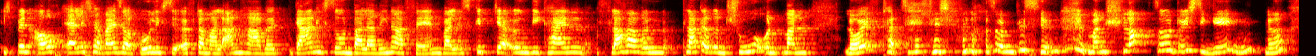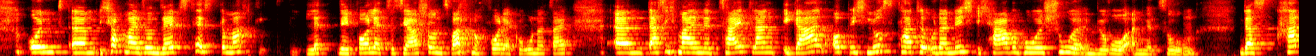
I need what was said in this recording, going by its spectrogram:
ich bin auch ehrlicherweise, obwohl ich sie öfter mal anhabe, gar nicht so ein Ballerina-Fan, weil es gibt ja irgendwie keinen flacheren, platteren Schuh und man läuft tatsächlich immer so ein bisschen, man schlappt so durch die Gegend. Ne? Und ähm, ich habe mal so einen Selbsttest gemacht, nee, vorletztes Jahr schon, zwar noch vor der Corona-Zeit, ähm, dass ich mal eine Zeit lang, egal ob ich Lust hatte oder nicht, ich habe hohe Schuhe im Büro angezogen. Das hat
